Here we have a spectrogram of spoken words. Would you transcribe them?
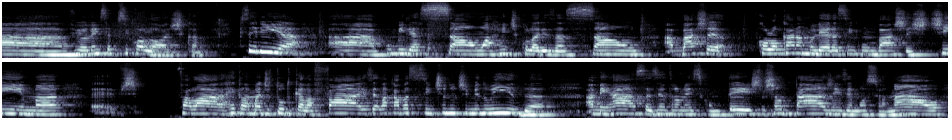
a violência psicológica, que seria a humilhação, a ridicularização, a baixa colocar a mulher assim com baixa estima, é, falar, reclamar de tudo que ela faz, ela acaba se sentindo diminuída. Ameaças entram nesse contexto, chantagens emocional,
